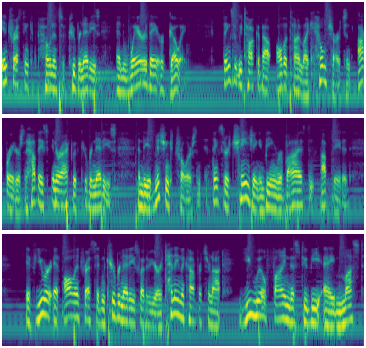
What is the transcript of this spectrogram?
interesting components of Kubernetes and where they are going. Things that we talk about all the time, like Helm charts and operators and how they interact with Kubernetes and the admission controllers and, and things that are changing and being revised and updated. If you are at all interested in Kubernetes, whether you're attending the conference or not, you will find this to be a must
